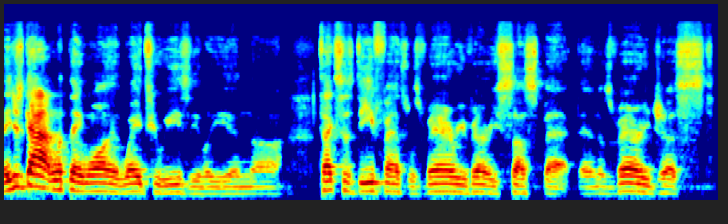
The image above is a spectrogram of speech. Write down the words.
They just got what they wanted way too easily. And uh, Texas defense was very, very suspect. And it was very just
